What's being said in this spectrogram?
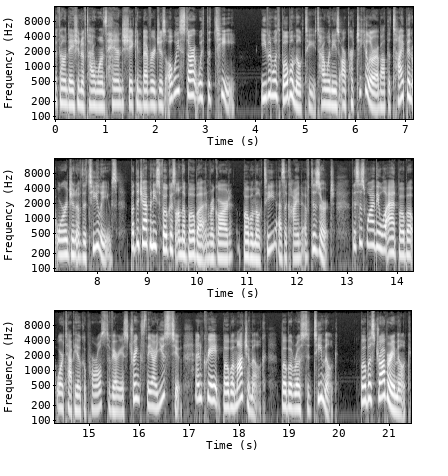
The foundation of Taiwan's hand shaken beverages always start with the tea. Even with boba milk tea, Taiwanese are particular about the type and origin of the tea leaves, but the Japanese focus on the boba and regard boba milk tea as a kind of dessert. This is why they will add boba or tapioca pearls to various drinks they are used to and create boba matcha milk, boba roasted tea milk, boba strawberry milk,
